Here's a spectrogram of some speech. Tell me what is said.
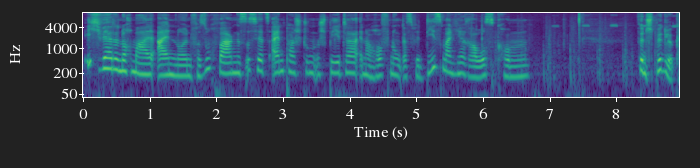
Ich werde nochmal einen neuen Versuch wagen. Es ist jetzt ein paar Stunden später in der Hoffnung, dass wir diesmal hier rauskommen. Wünscht mir Glück.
